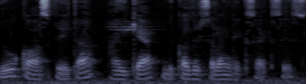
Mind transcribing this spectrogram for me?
u cos theta i cap because it's along x-axis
